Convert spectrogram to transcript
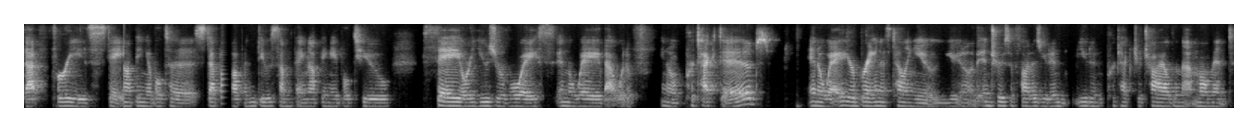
that freeze state, not being able to step up and do something, not being able to say or use your voice in the way that would have, you know, protected in a way. Your brain is telling you you know the intrusive thought is you didn't you didn't protect your child in that moment.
